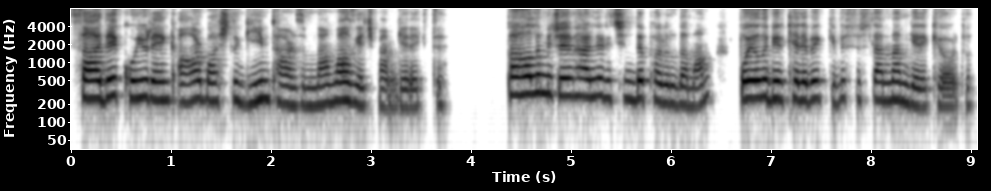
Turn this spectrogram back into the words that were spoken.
sade, koyu renk, ağırbaşlı giyim tarzımdan vazgeçmem gerekti. Pahalı mücevherler içinde parıldamam, boyalı bir kelebek gibi süslenmem gerekiyordu.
